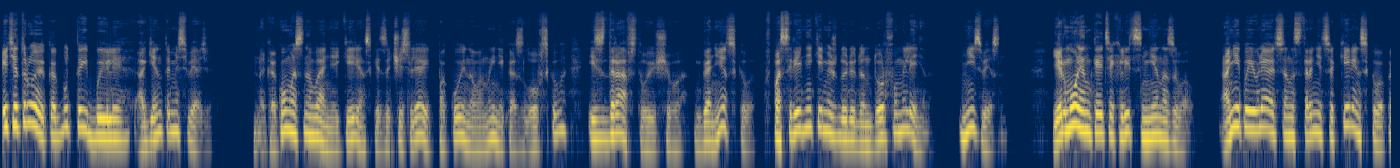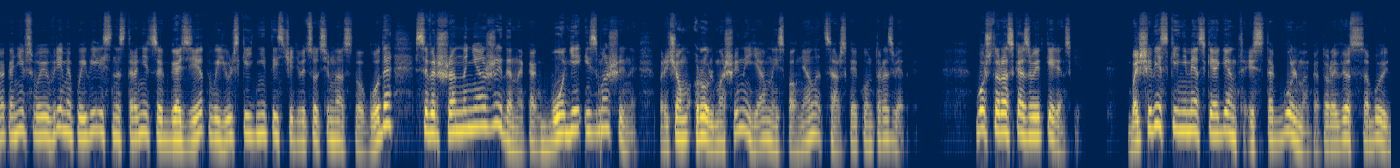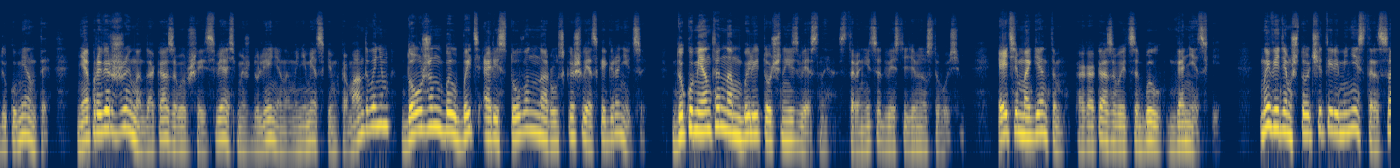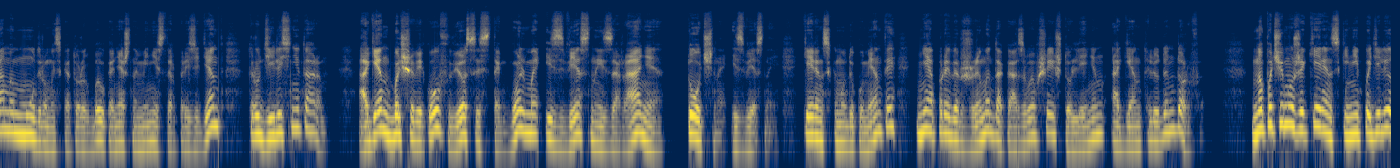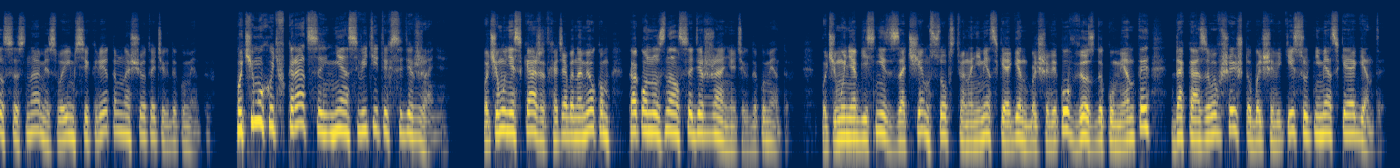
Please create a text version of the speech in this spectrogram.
Эти трое как будто и были агентами связи. На каком основании Керенский зачисляет покойного ныне Козловского и здравствующего Ганецкого в посреднике между Людендорфом и Лениным? Неизвестно. Ермоленко этих лиц не называл. Они появляются на страницах Керенского, как они в свое время появились на страницах газет в июльские дни 1917 года совершенно неожиданно, как боги из машины, причем роль машины явно исполняла царская контрразведка. Вот что рассказывает Керенский. Большевистский немецкий агент из Стокгольма, который вез с собой документы, неопровержимо доказывавшие связь между Лениным и немецким командованием, должен был быть арестован на русско-шведской границе. Документы нам были точно известны. Страница 298. Этим агентом, как оказывается, был Ганецкий. Мы видим, что четыре министра, самым мудрым из которых был, конечно, министр-президент, трудились нетаром. Агент большевиков вез из Стокгольма известные заранее точно известные Керенскому документы, неопровержимо доказывавшие, что Ленин — агент Людендорфа. Но почему же Керенский не поделился с нами своим секретом насчет этих документов? Почему хоть вкратце не осветит их содержание? Почему не скажет хотя бы намеком, как он узнал содержание этих документов? Почему не объяснит, зачем, собственно, немецкий агент большевиков вез документы, доказывавшие, что большевики — суть немецкие агенты?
